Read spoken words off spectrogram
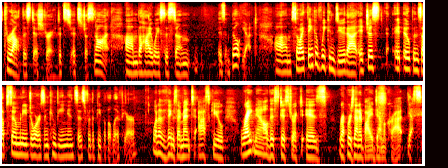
throughout this district. It's, it's just not. Um, the highway system isn't built yet. Um, so I think if we can do that, it just it opens up so many doors and conveniences for the people that live here. One of the things I meant to ask you, right now this district is represented by a Democrat. Yes.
